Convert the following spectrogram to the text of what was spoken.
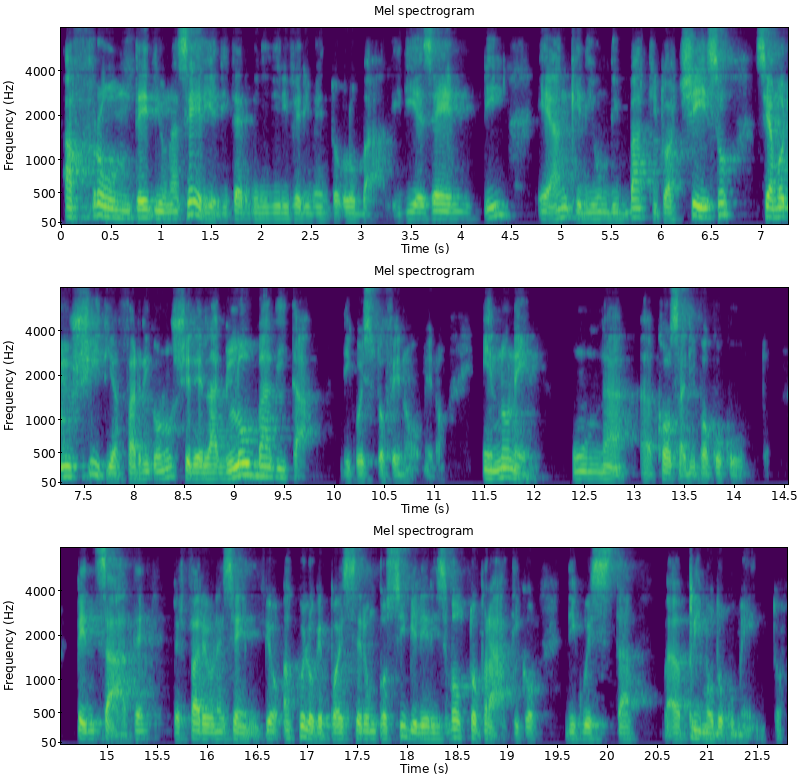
a fronte di una serie di termini di riferimento globali, di esempi e anche di un dibattito acceso, siamo riusciti a far riconoscere la globalità di questo fenomeno e non è una uh, cosa di poco conto. Pensate, per fare un esempio, a quello che può essere un possibile risvolto pratico di questo uh, primo documento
